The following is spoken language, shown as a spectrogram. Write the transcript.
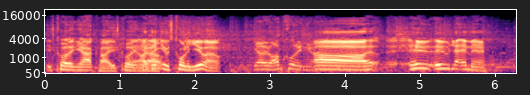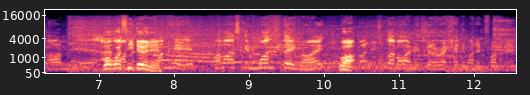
He's calling you out, Kai. He's calling I you out. think he was calling you out. Yo, I'm calling you out. Ah, who who let him in? I'm here. What- and what's I'm, he doing here? I'm here. I'm asking one thing, right? What? Right, this guy behind me is going to wreck anyone in front of him.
